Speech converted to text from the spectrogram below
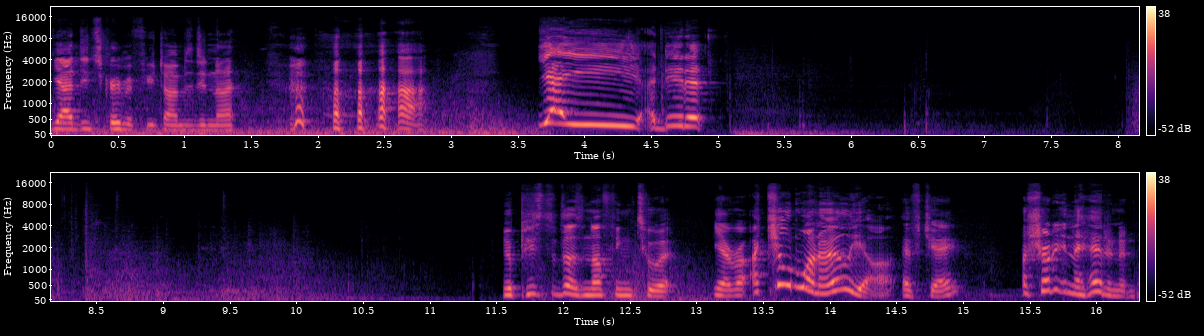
Yeah, I did scream a few times, didn't I? Yay! I did it. Your pistol does nothing to it. Yeah, right. I killed one earlier, FJ. I shot it in the head and it...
